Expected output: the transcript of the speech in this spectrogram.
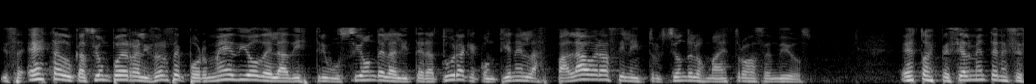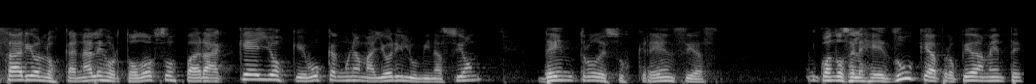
Dice, esta educación puede realizarse por medio de la distribución de la literatura que contiene las palabras y la instrucción de los maestros ascendidos. Esto es especialmente necesario en los canales ortodoxos para aquellos que buscan una mayor iluminación dentro de sus creencias. Cuando se les eduque apropiadamente,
